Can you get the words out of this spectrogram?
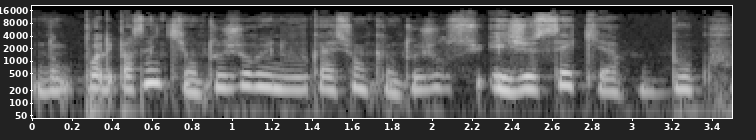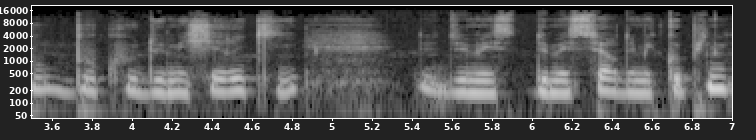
Donc pour les personnes qui ont toujours une vocation, qui ont toujours su, et je sais qu'il y a beaucoup, beaucoup de mes chéris qui, de mes, de mes soeurs, de mes copines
